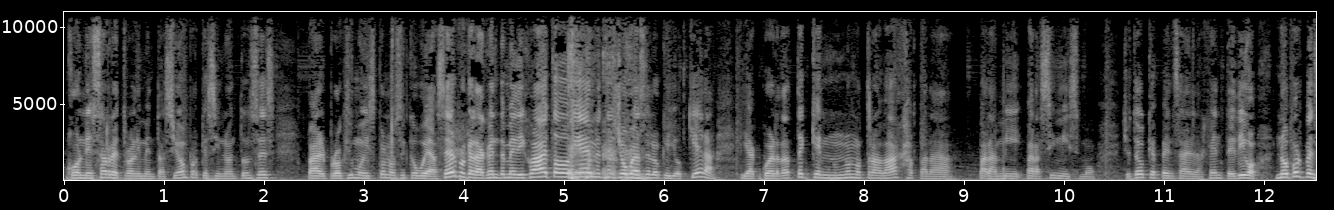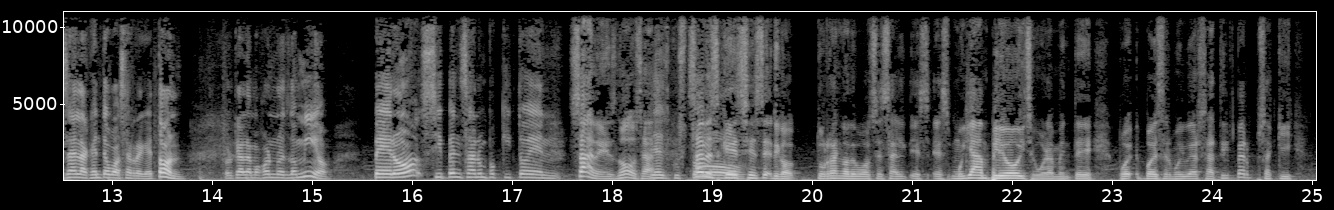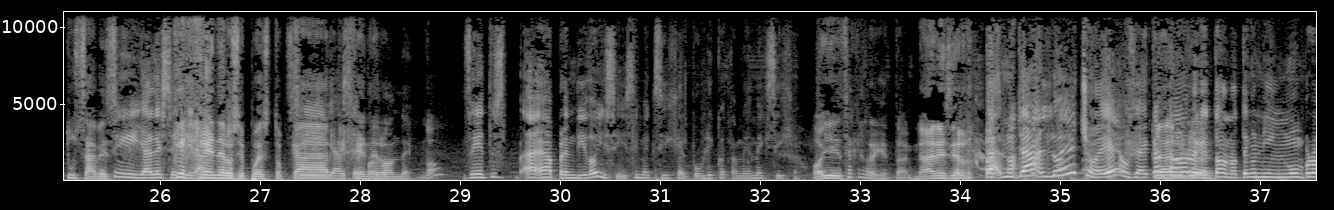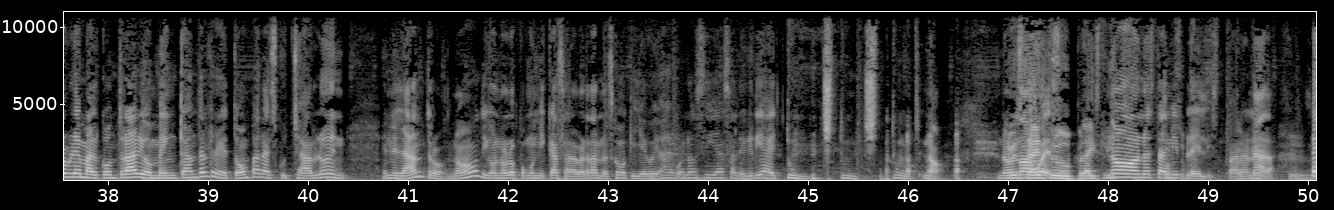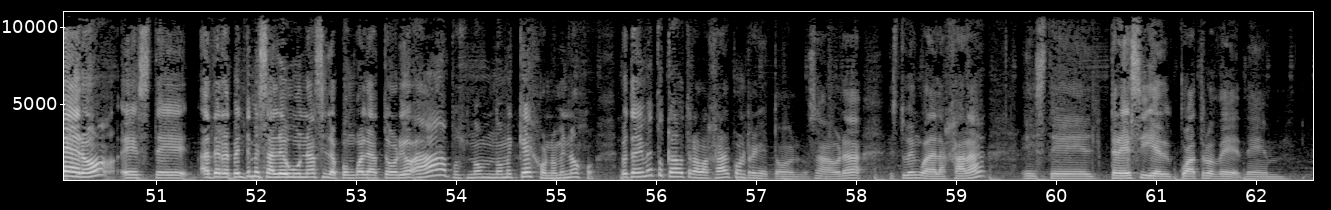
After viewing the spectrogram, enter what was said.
con esa retroalimentación, porque si no, entonces para el próximo disco no sé qué voy a hacer, porque la gente me dijo, ay, todo bien, entonces yo voy a hacer lo que yo quiera. Y acuérdate que uno no trabaja para, para mí, para sí mismo. Yo tengo que pensar en la gente. Digo, no por pensar en la gente voy a hacer reggaetón, porque a lo mejor no es lo mío, pero sí pensar un poquito en, Sabes, ¿no? O sea, Les gustó. sabes que es, es- digo, tu rango de voz es, es, es muy amplio y seguramente puede, puede ser muy versátil, pero pues aquí tú sabes sí, ya les sé qué género sí puedes tocar, Sí, ya qué sé por género, dónde. ¿no? Sí, entonces he aprendido y sí, sí me exige, el público también me exige. Oye, saca reggaetón. No, no es cierto. Ya, ya, lo he hecho, ¿eh? O sea, he cantado claro. reggaetón, no tengo ningún problema, al contrario, me encanta el reggaetón para escucharlo en, en el antro, ¿no? Digo, no lo pongo en mi casa, la verdad, no es como que llego y, ay, buenos días, alegría, y tum, ch, tum, ch, tum, ch. no, no, No no, está en tu playlist. No, no está en mi playlist, para nada. sí, sí. Pero, este, ah, de repente me sale una, si la pongo aleatorio, ah, pues no, no me quejo, no me enojo. Pero también me ha tocado trabajar con reggaetón, o sea, ahora estuve en Guadalajara, este, el 3 y el 4 de, de,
